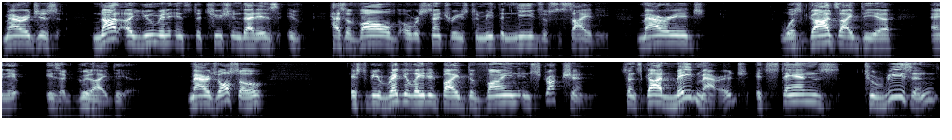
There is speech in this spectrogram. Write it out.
marriage is not a human institution that is has evolved over centuries to meet the needs of society. Marriage was God's idea and it is a good idea. Marriage also is to be regulated by divine instruction. Since God made marriage, it stands to reason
